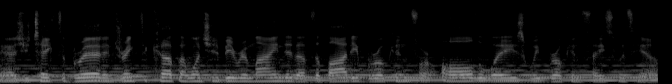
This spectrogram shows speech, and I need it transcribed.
Now, as you take the bread and drink the cup, I want you to be reminded of the body broken for all the ways we've broken faith with Him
